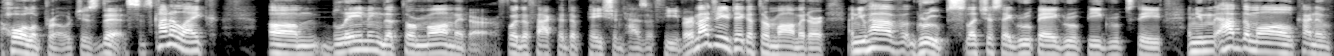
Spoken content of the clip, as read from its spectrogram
whole approach is this it's kind of like um, blaming the thermometer for the fact that the patient has a fever. Imagine you take a thermometer and you have groups, let's just say group A, group B, group C, and you have them all kind of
